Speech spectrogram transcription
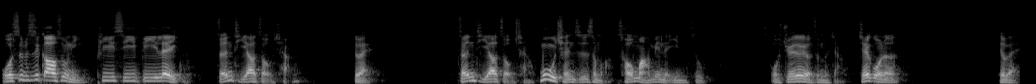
我是不是告诉你 PCB 类股整体要走强？对。整体要走强，目前只是什么筹码面的因素，我觉得有这么讲。结果呢，对不对？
